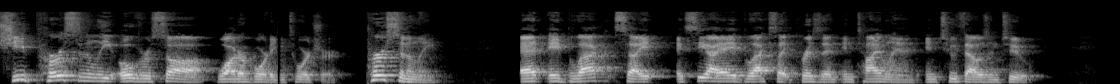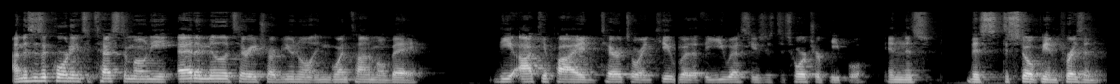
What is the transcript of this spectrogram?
She personally oversaw waterboarding torture. Personally at a black site, a CIA black site prison in Thailand in 2002. And this is according to testimony at a military tribunal in Guantanamo Bay, the occupied territory in Cuba that the U.S. uses to torture people in this, this dystopian prison.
